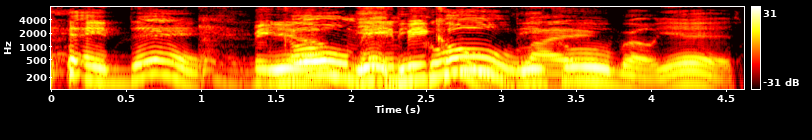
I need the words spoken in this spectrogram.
hey, damn. Be You cool, man, be cool, Be like- cool, bro. Yes.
